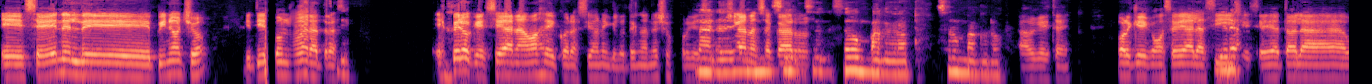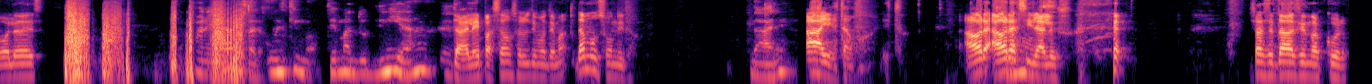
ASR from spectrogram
eh, se ve en el de Pinocho y tiene un lugar atrás. Sí. Espero que sea nada más de decoración y que lo tengan ellos, porque si no llegan a sacar. solo- un backdrop. Solo un backdrop. Ah, ok, está bien. Porque como se vea la silla y se vea toda la boludez. Bueno, y ahora vamos al último tema del día. Dale, pasamos al último tema. Dame un segundito. Dale. Ahí estamos, listo. Ahora, ahora sí la luz. ya se estaba haciendo oscuro.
